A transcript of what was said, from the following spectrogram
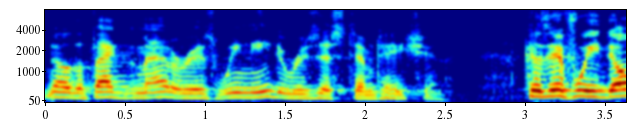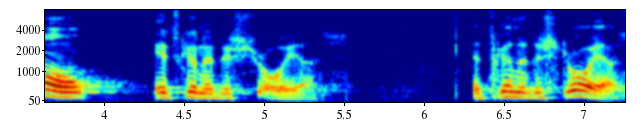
No, the fact of the matter is we need to resist temptation. Because if we don't, it's going to destroy us. It's going to destroy us.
